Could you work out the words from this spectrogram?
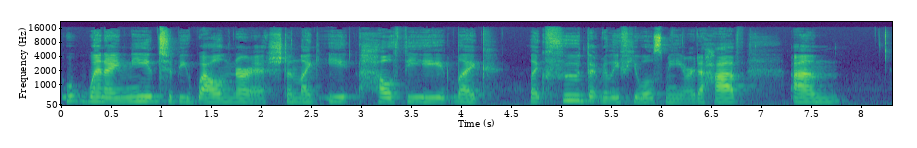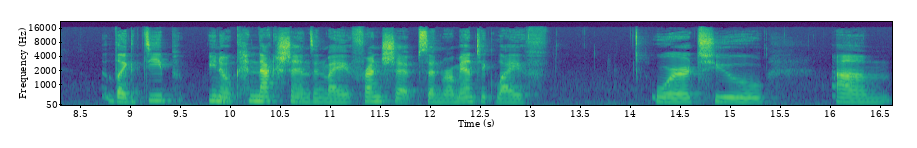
when I need to be well nourished and like eat healthy, like, like food that really fuels me, or to have um, like deep, you know, connections in my friendships and romantic life, or to, um,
